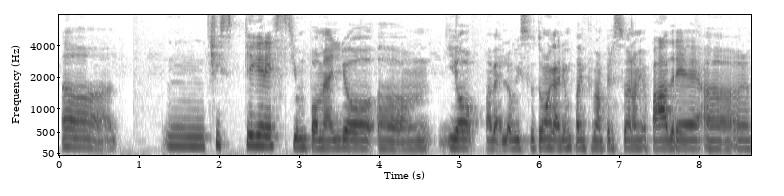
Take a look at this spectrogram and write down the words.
Uh, ci spiegheresti un po' meglio, uh, io vabbè, l'ho vissuto magari un po' in prima persona, mio padre, uh,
